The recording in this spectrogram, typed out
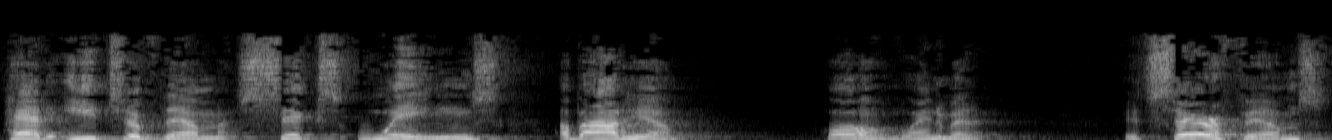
had each of them six wings about him. Oh, wait a minute. It's seraphims.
